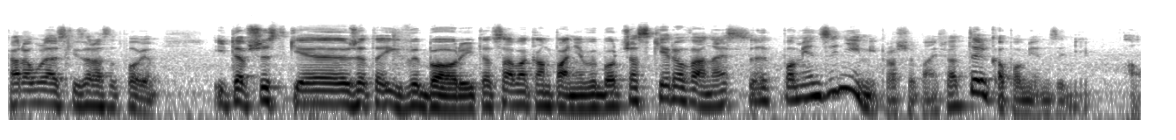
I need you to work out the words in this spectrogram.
Karol Mulewski, zaraz odpowiem. I te wszystkie, że te ich wybory i ta cała kampania wyborcza skierowana jest e, pomiędzy nimi, proszę Państwa, tylko pomiędzy nimi. O.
